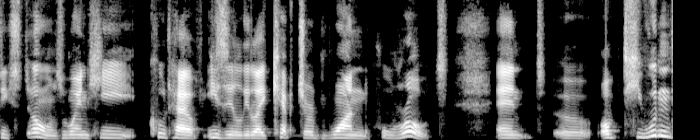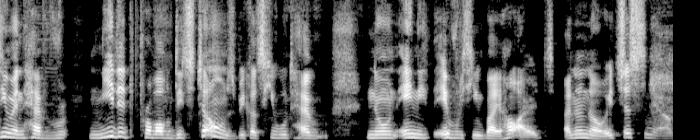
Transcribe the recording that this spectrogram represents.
these stones when he could have easily like captured one who wrote. And uh, he wouldn't even have needed probably these stones because he would have known any everything by heart. I don't know. It's just Yeah.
